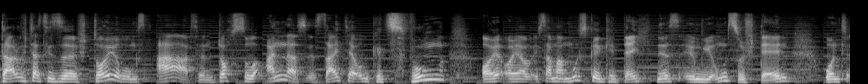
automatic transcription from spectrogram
dadurch, dass diese Steuerungsart doch so anders ist, seid ihr gezwungen, eu, euer ich sag mal, Muskelgedächtnis irgendwie umzustellen. Und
